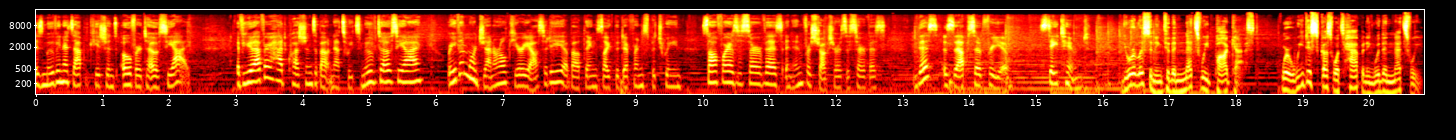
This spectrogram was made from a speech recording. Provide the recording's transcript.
is moving its applications over to OCI. If you ever had questions about NetSuite's move to OCI, or even more general curiosity about things like the difference between software as a service and infrastructure as a service, this is the episode for you. Stay tuned. You're listening to the NetSuite podcast, where we discuss what's happening within NetSuite,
